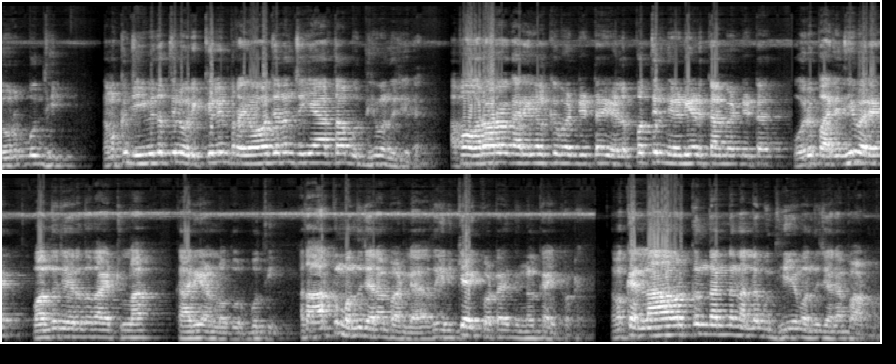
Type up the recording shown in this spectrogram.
ദുർബുദ്ധി. നമുക്ക് ജീവിതത്തിൽ ഒരിക്കലും പ്രയോജനം ചെയ്യാത്ത ബുദ്ധി വന്നു ചേരുക. അപ്പൊ ഓരോരോ കാര്യങ്ങൾക്ക് വേണ്ടിയിട്ട് എളുപ്പത്തിൽ നേടിയെടുക്കാൻ വേണ്ടിയിട്ട് ഒരു പരിധി വരെ വന്നു ചേരുന്നതായിട്ടുള്ള കാര്യമാണല്ലോ ദുർബുദ്ധി. അത് ആർക്കും വന്നു ചേരാൻ പാടില്ല. അത് എനിക്കായിക്കോട്ടെ നിങ്ങൾക്കായിക്കോട്ടെ. നമുക്ക് എല്ലാവർക്കും തന്നെ നല്ല ബുദ്ധിയെ വന്നു ചേരാൻ പാടുള്ളൂ.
